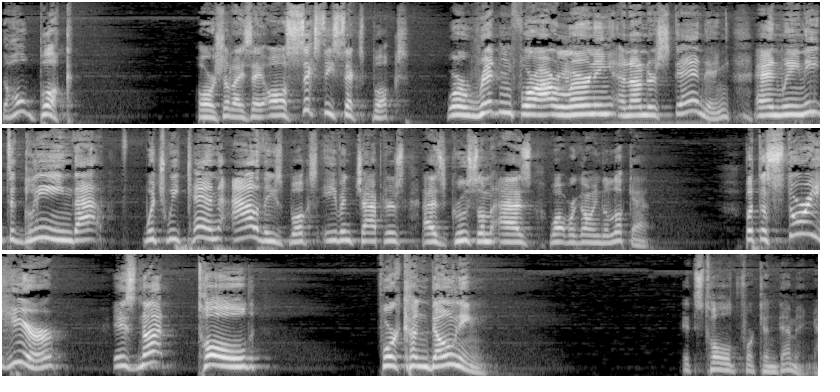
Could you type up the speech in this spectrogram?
The whole book, or should I say all 66 books, were written for our learning and understanding, and we need to glean that which we can out of these books, even chapters as gruesome as what we're going to look at. But the story here is not told for condoning. It's told for condemning.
